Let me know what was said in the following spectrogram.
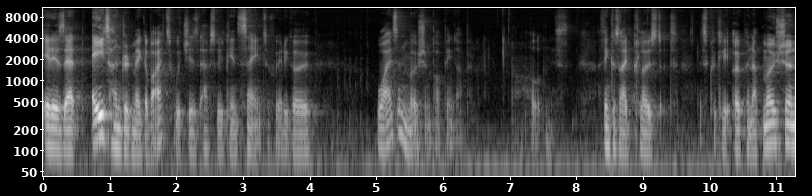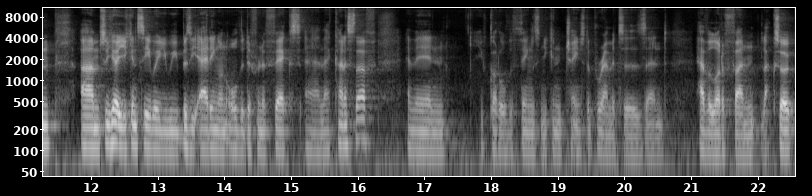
it is at 800 megabytes, which is absolutely insane. So if we had to go why isn't motion popping up? Oh, hold on this. I think because I had closed it. Let's quickly open up motion. Um, so here you can see where you be busy adding on all the different effects and that kind of stuff. And then you've got all the things and you can change the parameters and have a lot of fun. Like so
